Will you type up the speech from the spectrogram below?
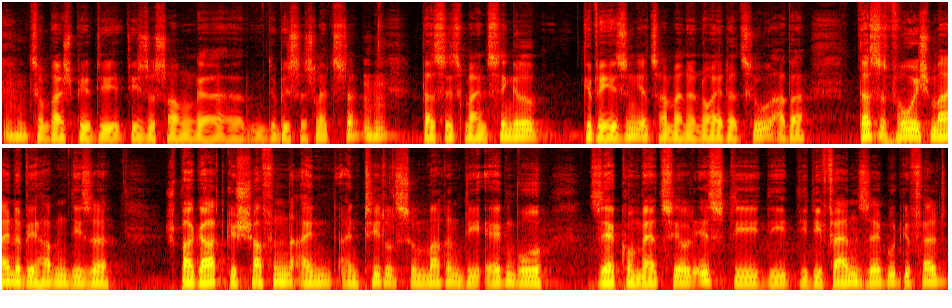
Mhm. Zum Beispiel die, diese Song äh, Du bist das Letzte. Mhm. Das ist mein Single gewesen. Jetzt haben wir eine neue dazu. Aber das ist, wo ich meine, wir haben diese Spagat geschaffen, einen Titel zu machen, die irgendwo sehr kommerziell ist, die die, die, die Fans sehr gut gefällt,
